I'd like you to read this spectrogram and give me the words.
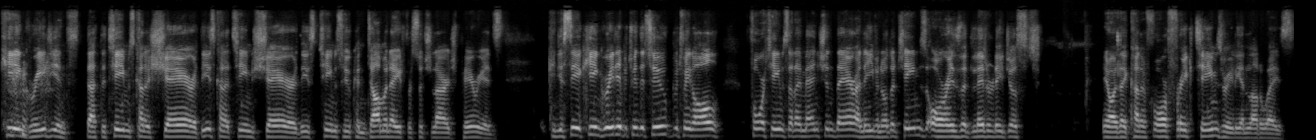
key ingredients that the teams kind of share, these kind of teams share, these teams who can dominate for such large periods. Can you see a key ingredient between the two, between all four teams that I mentioned there and even other teams? Or is it literally just, you know, are they kind of four freak teams really in a lot of ways?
